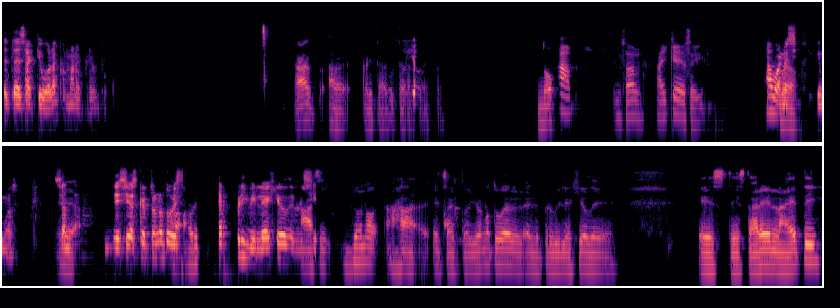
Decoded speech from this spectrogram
Se te desactivó la cámara, creo un poco. Ah, a ver, ahorita, ahorita. No. Ah, quién sabe, hay que seguir. Ah, bueno, sí, seguimos. Eh, Decías que tú no tuviste el privilegio de Ah, sí, yo no, ajá, exacto, yo no tuve el, privilegio de este, estar en la ETI.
